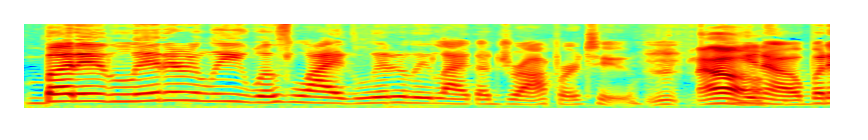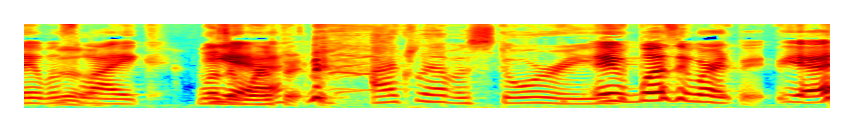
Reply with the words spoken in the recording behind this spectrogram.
but it literally was like, literally like a drop or two. Oh, You know, but it was Ugh. like, was yeah, it worth it? I actually have a story. It wasn't worth it. Yeah.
